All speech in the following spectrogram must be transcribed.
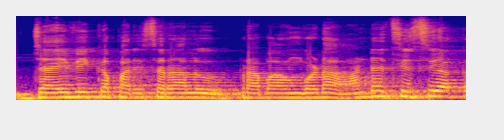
జైవిక పరిసరాలు ప్రభావం కూడా అంటే శిశు యొక్క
